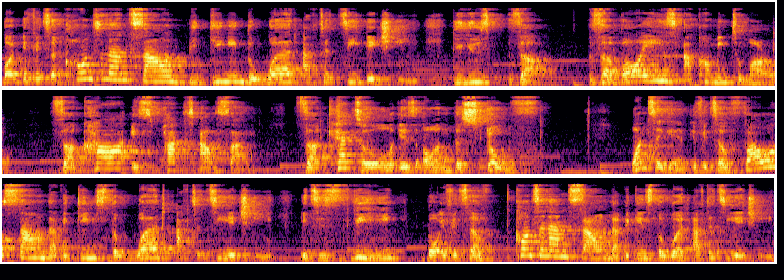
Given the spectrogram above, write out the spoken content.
But if it's a consonant sound beginning the word after THE, you use the. The boys are coming tomorrow. The car is parked outside. The kettle is on the stove. Once again, if it's a vowel sound that begins the word after THE, it is the, but if it's a consonant sound that begins the word after THE,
